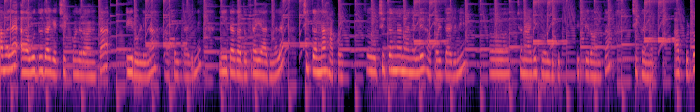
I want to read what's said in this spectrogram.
ಆಮೇಲೆ ಉದ್ದುದಾಗಿ ಹೆಚ್ಚಿಟ್ಕೊಂಡಿರೋ ಅಂಥ ಈರುಳ್ಳಿನ ಹಾಕ್ಕೊಳ್ತಾ ಇದ್ದೀನಿ ನೀಟಾಗಿ ಅದು ಫ್ರೈ ಆದಮೇಲೆ ಚಿಕನ್ನ ಹಾಕ್ಕೊಳ್ತೀನಿ ಸೊ ಚಿಕನ್ನ ನಾನಿಲ್ಲಿ ಹಾಕ್ಕೊಳ್ತಾ ಇದ್ದೀನಿ ಚೆನ್ನಾಗಿ ತೊಳೆದು ಇಟ್ಟಿರೋ ಅಂಥ ಚಿಕನ್ನು. ಹಾಕ್ಬಿಟ್ಟು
